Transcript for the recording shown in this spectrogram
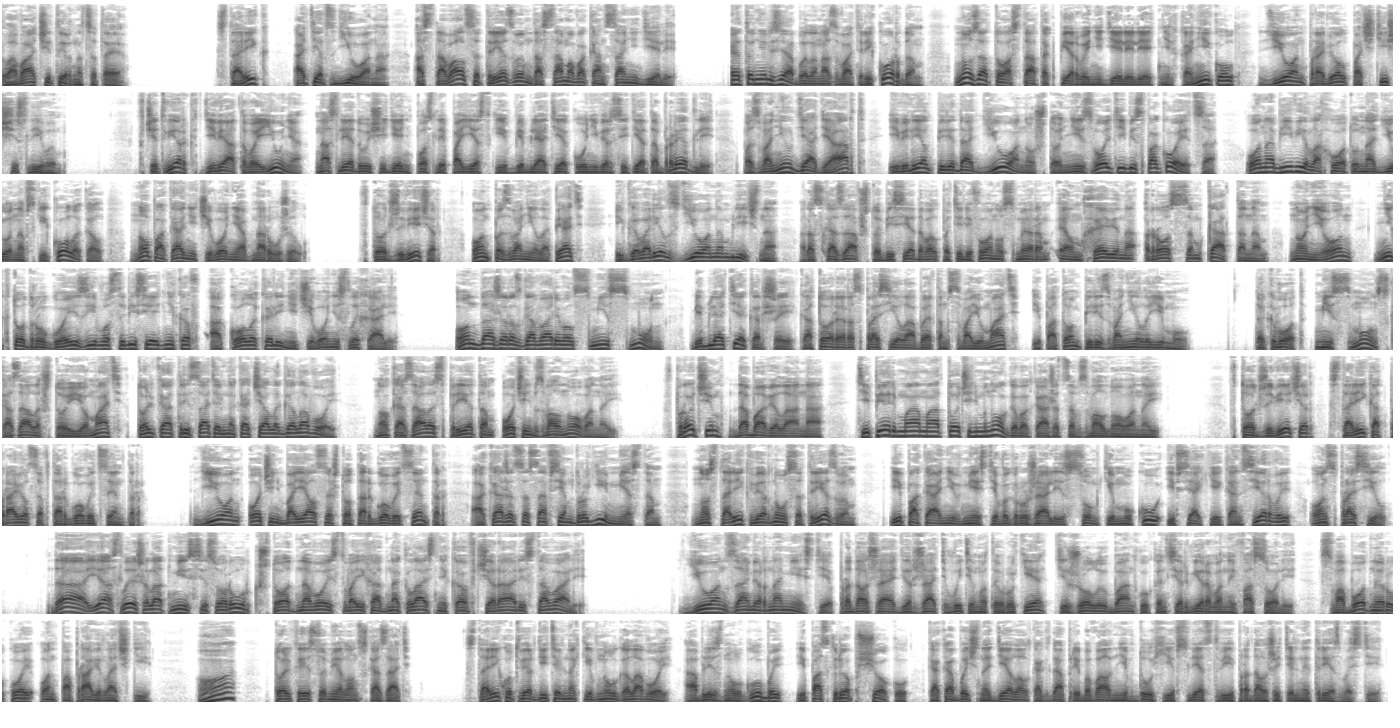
Глава 14. Старик, отец Дьюана, оставался трезвым до самого конца недели. Это нельзя было назвать рекордом, но зато остаток первой недели летних каникул Дьюан провел почти счастливым. В четверг, 9 июня, на следующий день после поездки в библиотеку университета Брэдли, позвонил дядя Арт и велел передать Дьюану, что не извольте беспокоиться – он объявил охоту на дьюновский колокол, но пока ничего не обнаружил. В тот же вечер он позвонил опять и говорил с Дьюаном лично, рассказав, что беседовал по телефону с мэром Элмхевена Россом Каттоном, но ни он, ни кто другой из его собеседников о колоколе ничего не слыхали. Он даже разговаривал с мисс Мун, библиотекаршей, которая расспросила об этом свою мать и потом перезвонила ему. Так вот, мисс Мун сказала, что ее мать только отрицательно качала головой, но казалась при этом очень взволнованной. Впрочем, добавила она, теперь мама от очень многого кажется взволнованной. В тот же вечер старик отправился в торговый центр. Дион очень боялся, что торговый центр окажется совсем другим местом, но старик вернулся трезвым, и пока они вместе выгружали из сумки муку и всякие консервы, он спросил — «Да, я слышал от миссис О'Рурк, что одного из твоих одноклассников вчера арестовали». Дьюан замер на месте, продолжая держать в вытянутой руке тяжелую банку консервированной фасоли. Свободной рукой он поправил очки. «О?» — только и сумел он сказать. Старик утвердительно кивнул головой, облизнул губы и поскреб щеку, как обычно делал, когда пребывал не в духе вследствие продолжительной трезвости.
